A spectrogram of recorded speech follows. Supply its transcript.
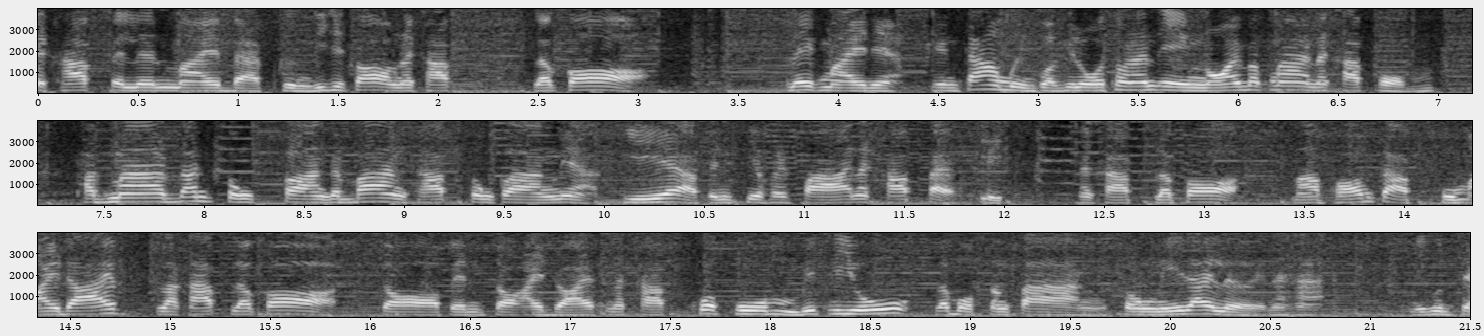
นะครับเป็นเรือนไม้แบบกึ่งดิจิตอลนะครับแล้วก็เลขไม้เนี่ยเพียง 90,000 กว่ากิโลเท่านั้นเองน้อยมากๆนะครับผม ถัดมาด้านตรงกลางกันบ้างครับ ตรงกลางเนี่ยเกียร์เป็นเกียร์ไฟฟ้านะครับ8สปีดนะครับแล้วก็มาพร้อมกับปุ่ม iDrive นะครับแล้วก็จอเป็นจอ iDrive นะครับควบคุมวิทยุระบบต่างๆ ตรงนี้ได้เลยนะฮะมีกุญแจ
